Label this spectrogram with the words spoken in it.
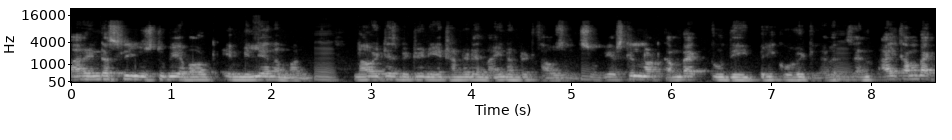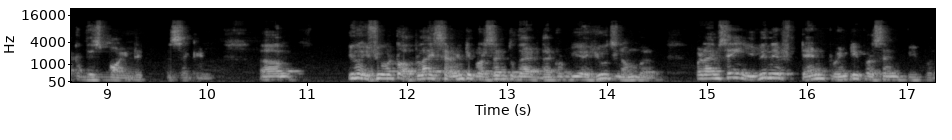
our industry used to be about a million a month. Now it is between 800 and 900,000. So we have still not come back to the pre-COVID levels. And I'll come back to this point in a second. Um, you know, if you were to apply 70% to that, that would be a huge number. But I'm saying even if 10, 20% people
